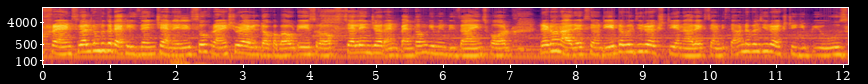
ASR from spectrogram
friends, welcome to the Tech Legends channel. So friends, today I will talk about ASRock's Challenger and Phantom gaming designs for Radeon RX 7800 XT and RX 7700 XT GPUs.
